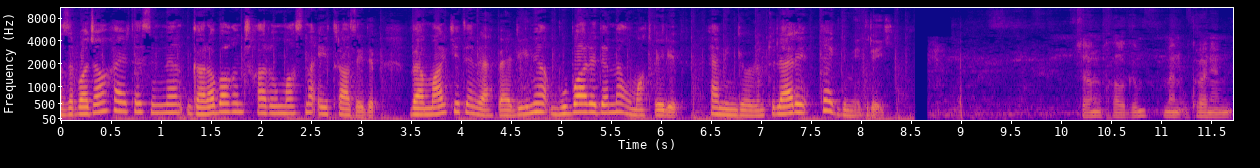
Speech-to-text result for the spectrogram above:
Azərbaycan xəritəsindən Qarabağın çıxarılmasına etiraz edib və marketin rəhbərliyinə bu barədə məlumat verib. Həmin görüntüləri təqdim edirik. Canım xalqım, mən Ukraynanın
